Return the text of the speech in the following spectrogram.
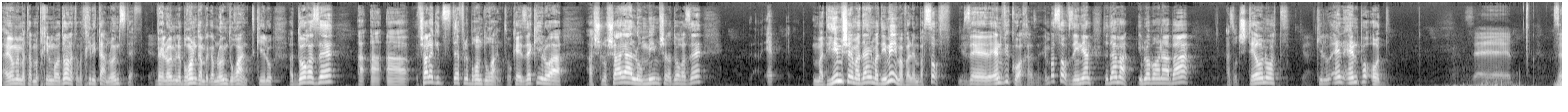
היום אם אתה מתחיל מועדון, אתה מתחיל איתם, לא עם סטף. כן. ולא עם לברון גם, וגם לא עם דורנט. כאילו, הדור הזה, ה, ה, ה, אפשר להגיד סטף, לברון, דורנט, אוקיי? זה כאילו השלושה יהלומים של הדור הזה. מדהים שהם עדיין מדהימים, אבל הם בסוף. זה, אין ויכוח על זה. הם בסוף, זה עניין, אתה יודע מה, אם לא בעונה הבאה, אז עוד שתי עונות. כאילו, אין, אין פה עוד. זה, זה,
